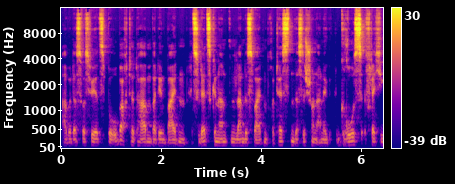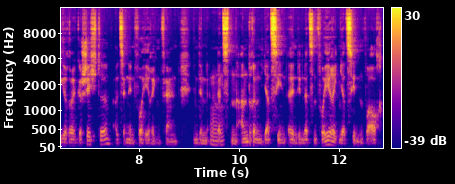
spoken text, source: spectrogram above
Aber das, was wir jetzt beobachtet haben bei den beiden zuletzt genannten landesweiten Protesten, das ist schon eine großflächigere Geschichte als in den vorherigen Fällen, in den mhm. letzten anderen Jahrzehnten, äh, in den letzten vorherigen Jahrzehnten, wo auch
